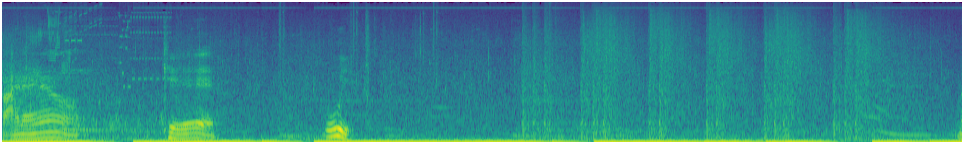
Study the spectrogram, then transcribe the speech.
ตายแล้ว โอเค อุ้ย แหม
